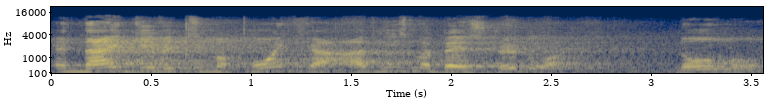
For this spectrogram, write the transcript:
and they give it to my point guard, he's my best dribbler. Normally.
